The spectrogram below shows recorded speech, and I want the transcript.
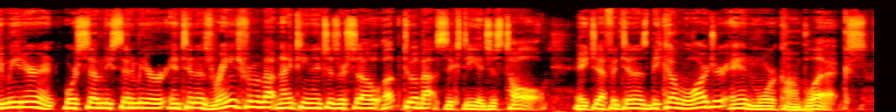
2 meter or 70 centimeter antennas range from about 19 inches or so up to about 60 inches tall. HF antennas become larger and more complex.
